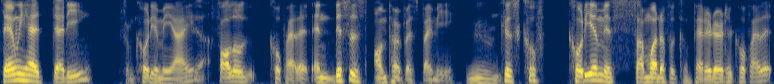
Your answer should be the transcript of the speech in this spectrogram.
Then we had Dedy from Codium AI Yeah. follow Copilot, and this is on purpose by me Mm. because Co- Codium is somewhat of a competitor to Copilot.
